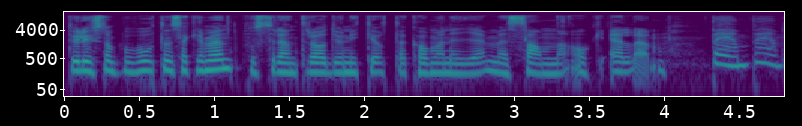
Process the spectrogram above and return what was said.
Du lyssnar på Botens sakrament på Studentradio 98,9 med Sanna och Ellen. Bam, bam,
